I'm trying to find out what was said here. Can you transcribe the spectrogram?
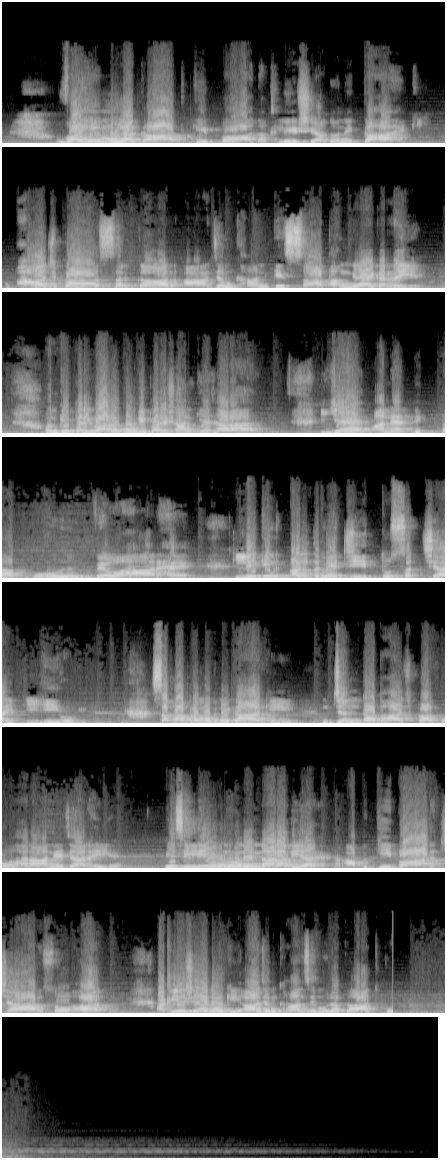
वहीं मुलाकात के बाद अखिलेश यादव ने कहा है कि भाजपा सरकार आज़म खान के साथ अन्याय कर रही है। उनके परिवारों को भी परेशान किया जा रहा है। यह अनैतिकता पूर्ण व्यवहार है, लेकिन अंत में जीत तो सच्चाई की ही होगी। सपा प्रमुख ने कहा कि जनता भाजपा को हराने जा रही है, इसीलिए उन्होंने नारा दिया है। अब की बार 400 हाथ। अखिलेश यादव की आज़म खान से मुलाकात को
